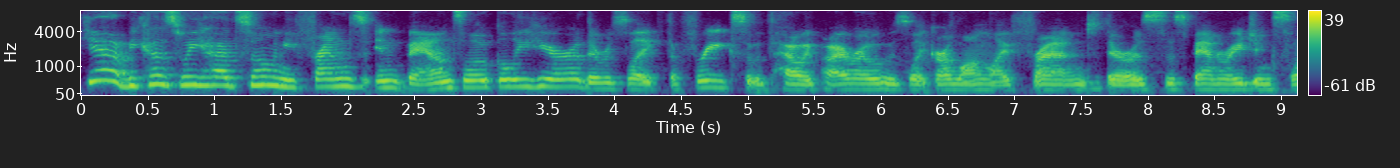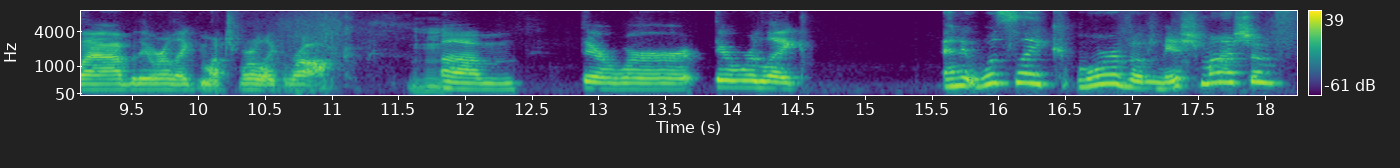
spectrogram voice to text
Yeah, because we had so many friends in bands locally here. There was like the Freaks with Howie Pyro, who's like our long life friend. There was this band Raging Slab. They were like much more like rock. Mhm. Um, there were there were like, and it was like more of a mishmash of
